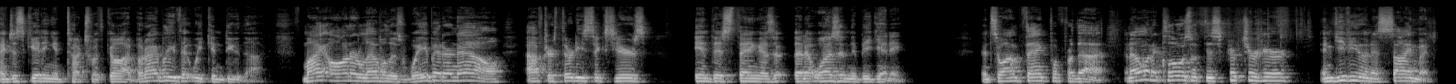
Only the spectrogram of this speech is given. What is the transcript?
and just getting in touch with God. But I believe that we can do that. My honor level is way better now after 36 years in this thing as it, than it was in the beginning. And so I'm thankful for that. And I want to close with this scripture here and give you an assignment.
